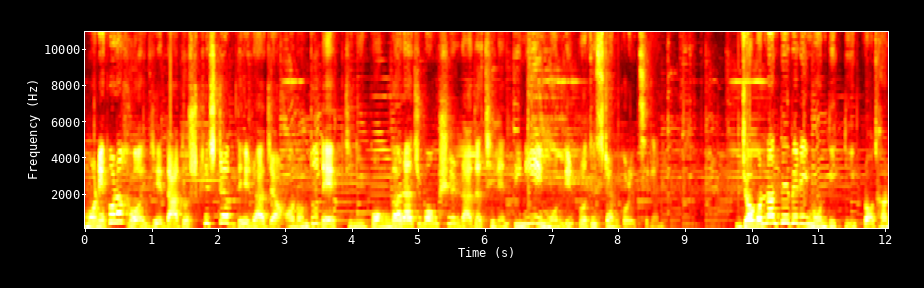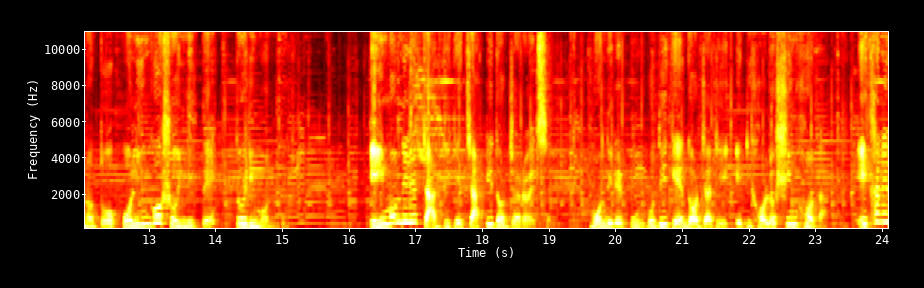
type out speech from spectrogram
মনে করা হয় যে দ্বাদশ খ্রিস্টাব্দে রাজা অনন্তদেব, যিনি গঙ্গা রাজবংশের রাজা ছিলেন, তিনি এই মন্দির প্রতিষ্ঠান করেছিলেন। জগন্নাথ দেবের এই মন্দিরটি প্রধানত কলিঙ্গ শৈলীতে তৈরি মন্দির। এই মন্দিরের চারদিকে চারটি দরজা রয়েছে। মন্দিরের পূর্ব দিকে দরজাটি, এটি হলো সিংহদ্বার। এখানে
